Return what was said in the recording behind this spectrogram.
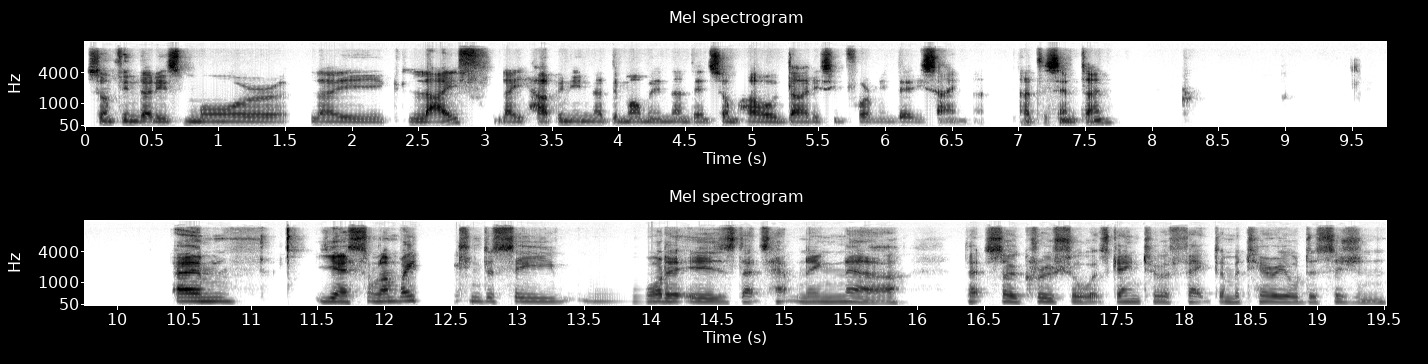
something that is more like life, like happening at the moment, and then somehow that is informing the design at the same time? Um, yes, well, I'm waiting to see what it is that's happening now that's so crucial. It's going to affect a material decision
